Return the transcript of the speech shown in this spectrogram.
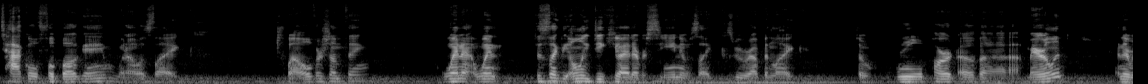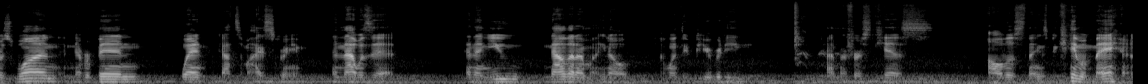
tackle football game when I was like 12 or something. When I went, this is like the only DQ I'd ever seen. It was like, because we were up in like the rural part of uh, Maryland, and there was one, never been, went, got some ice cream, and that was it. And then you, now that I'm, you know, I went through puberty, had my first kiss, all those things, became a man.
